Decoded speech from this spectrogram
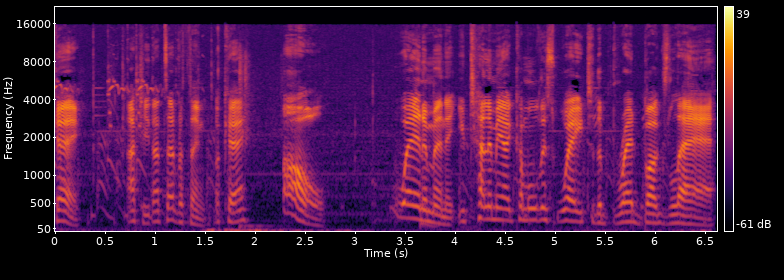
Okay. Actually, that's everything. Okay. Oh. Wait a minute. You telling me I come all this way to the bread bug's lair?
